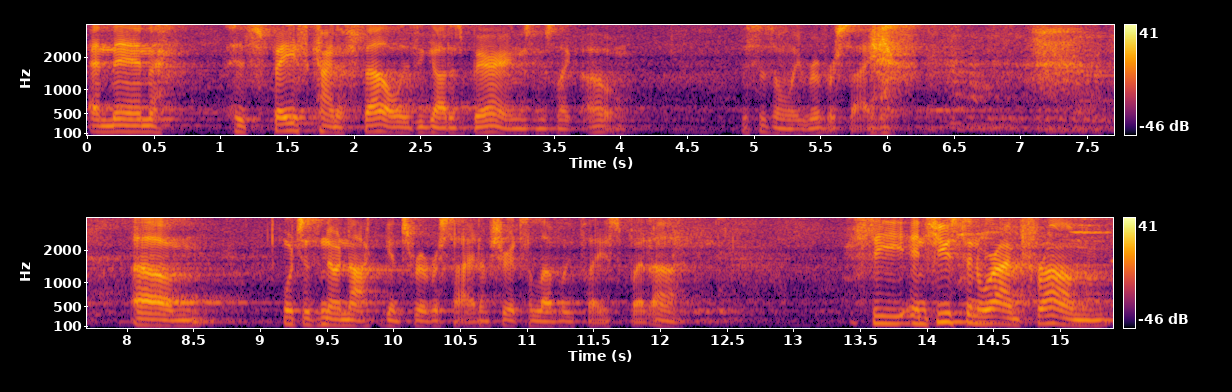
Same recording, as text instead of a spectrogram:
And then his face kind of fell as he got his bearings. He was like, oh, this is only Riverside. um, which is no knock against Riverside. I'm sure it's a lovely place. But uh, see, in Houston, where I'm from,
